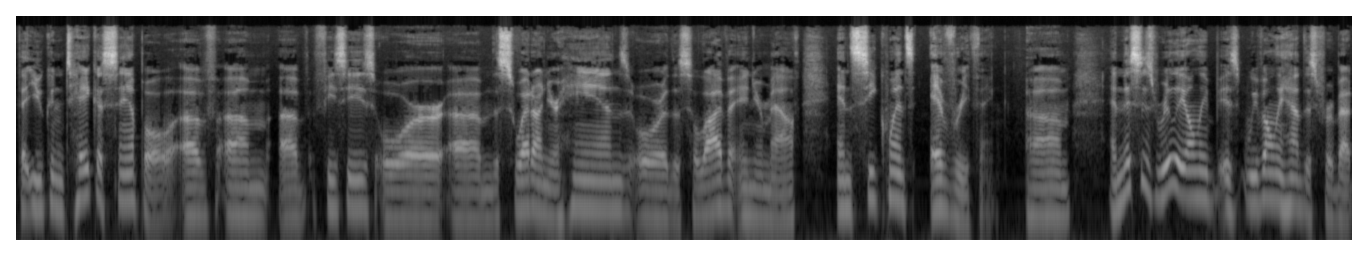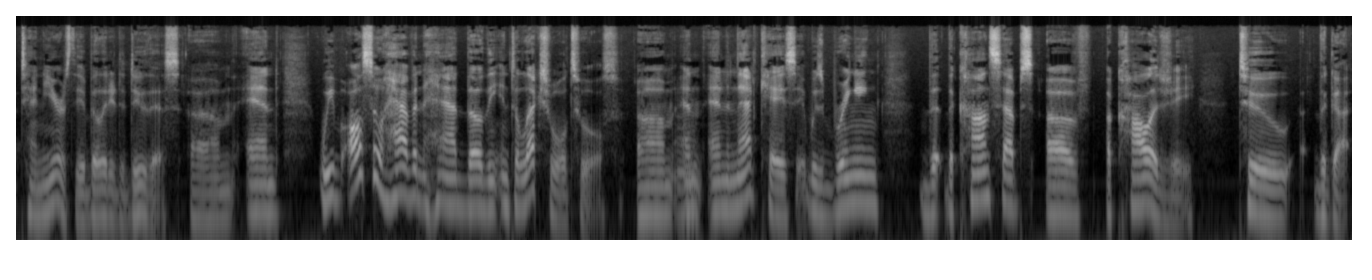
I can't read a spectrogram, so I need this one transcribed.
that you can take a sample of, um, of feces or um, the sweat on your hands or the saliva in your mouth and sequence everything. Um, and this is really only is we've only had this for about ten years, the ability to do this, um, and we've also haven't had though the intellectual tools. Um, mm. And and in that case, it was bringing the the concepts of ecology to the gut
